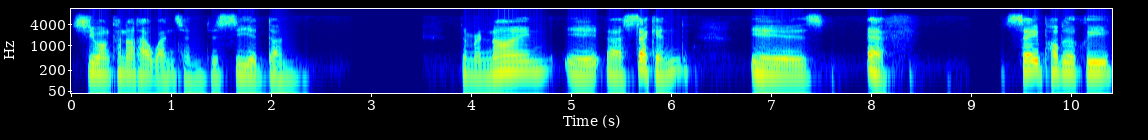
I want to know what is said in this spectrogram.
希望看到它完成, to see it done. Number nine, uh, second is F. Say publicly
